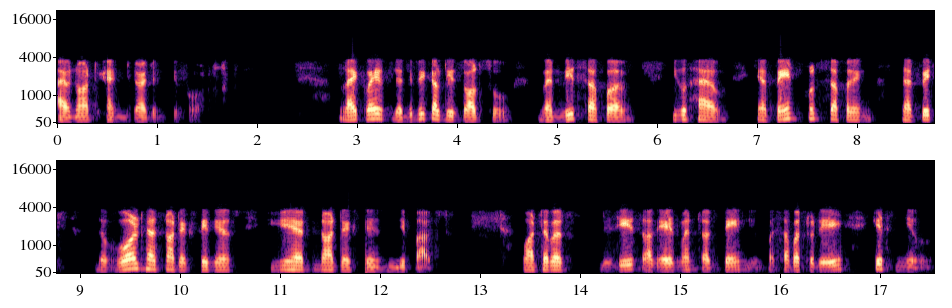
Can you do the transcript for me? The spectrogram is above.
I have not enjoyed it before. Likewise, the difficulties also when we suffer, you have a painful suffering that which the world has not experienced, you had not experienced in the past. Whatever disease or ailment or pain you suffer today is new.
